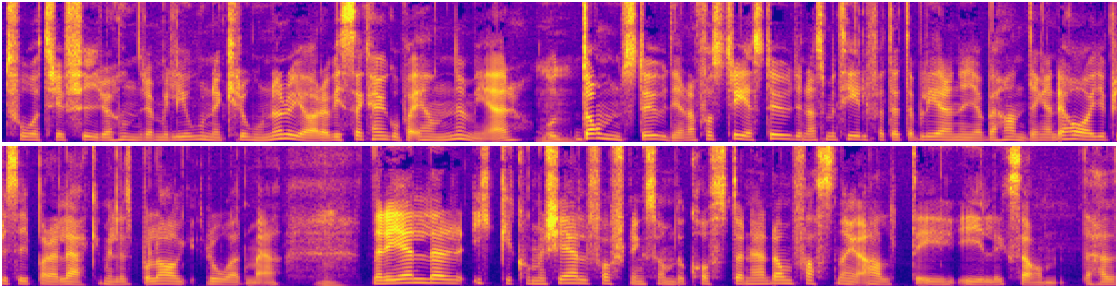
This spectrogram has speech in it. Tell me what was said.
2, 3, 400 miljoner kronor att göra. Vissa kan ju gå på ännu mer. Mm. Och de studierna, fas 3-studierna som är till för att etablera nya behandlingar, det har ju i princip bara läkemedelsbolag råd med. Mm. När det gäller icke-kommersiell forskning som då kostar, när de fastnar ju alltid i liksom det här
